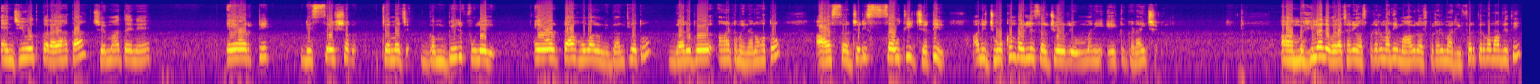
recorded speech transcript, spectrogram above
એનજીઓ કરાયા હતા. જેમાં તેને એઓર્ટિક ડિસેશન તેમજ ગંભીર ફૂલેલી એઓર્ટા હોવાનું નિદાન થયું હતું. ગર્ભ આઠ મહિનાનો હતો. આ સર્જરી સૌથી જટિલ અને જોખમ ભરેલી સર્જરીઓમાંની એક ગણાય છે. આ મહિલાને વરાછાની હોસ્પિટલમાંથી, મહાવીર હોસ્પિટલમાં રિફર કરવામાં આવી હતી.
